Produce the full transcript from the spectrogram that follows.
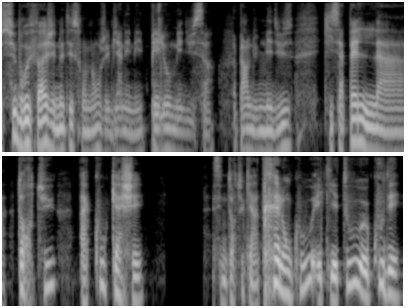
subrufa, j'ai noté son nom, j'ai bien aimé, Pelomedusa. Je parle d'une méduse qui s'appelle la tortue à cou caché. C'est une tortue qui a un très long cou et qui est tout euh, coudé,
